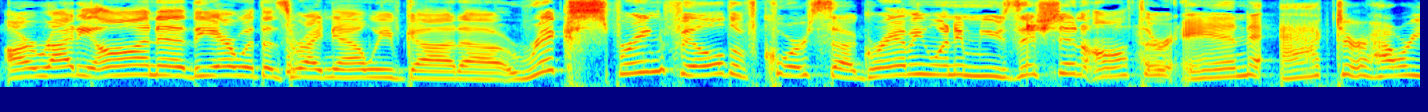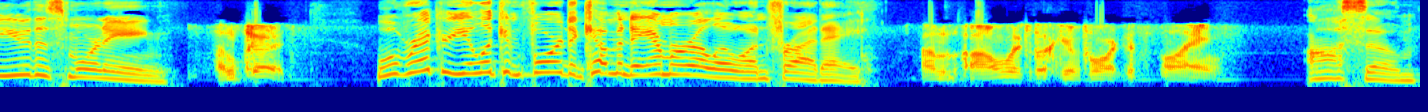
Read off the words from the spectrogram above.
All righty, on uh, the air with us right now, we've got uh, Rick Springfield, of course, uh, Grammy winning musician, author, and actor. How are you this morning? I'm good. Well, Rick, are you looking forward to coming to Amarillo on Friday? I'm always looking forward to playing. Awesome.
